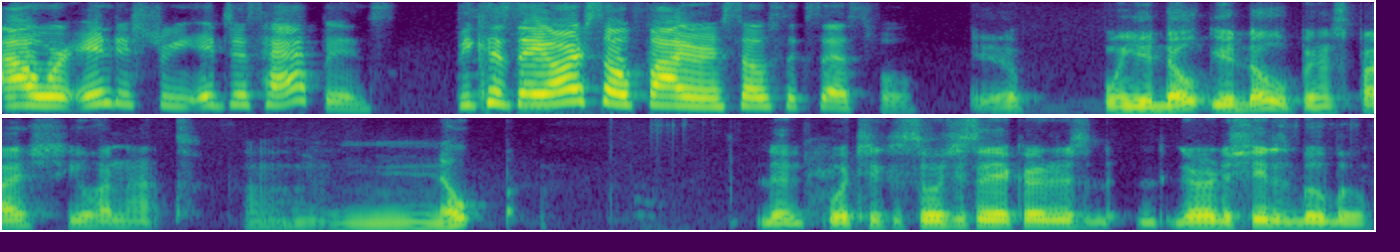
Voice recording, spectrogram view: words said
our industry. It just happens because they are so fire and so successful. Yep. When you're dope, you're dope, and Spice, you are not. Mm, nope. The what you so what you said, Curtis? Girl, the shit is boo boo.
